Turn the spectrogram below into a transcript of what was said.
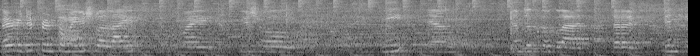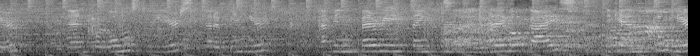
Very different from my usual life, my usual me, and I'm just so glad that I've been here. And for almost two years that I've been here, I've been very thankful. And I hope, guys, you can come here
